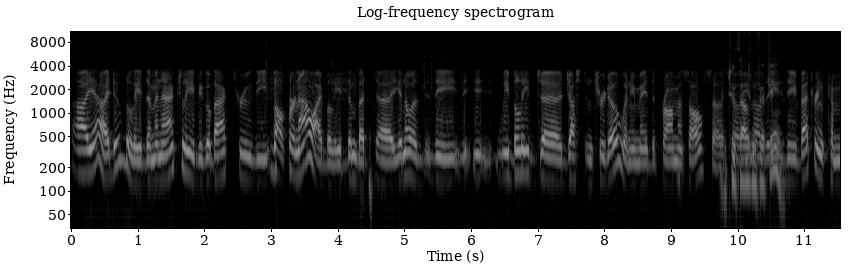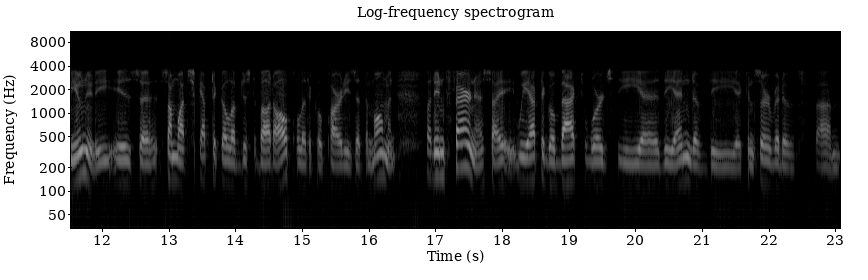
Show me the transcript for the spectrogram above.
Uh, yeah, I do believe them, and actually, if you go back through the well, for now I believe them, but uh, you know, the, the we believed uh, Justin Trudeau when he made the promise also. In 2015, so, you know, the, the, veteran community is uh, somewhat skeptical of just about all political parties at the moment. But in fairness, I, we have to go back towards the uh, the end of the conservative. Um,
